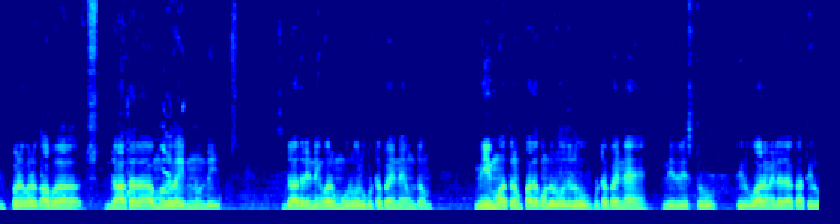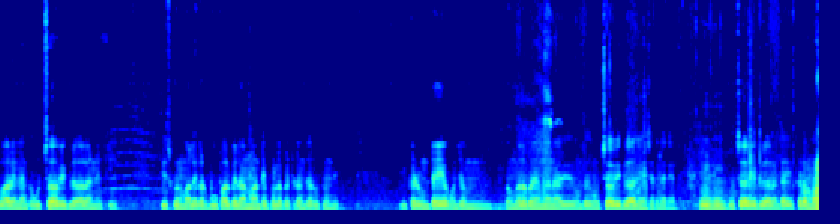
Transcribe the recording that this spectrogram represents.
ఇప్పటి వరకు జాతర మొదలైన నుండి జాతర ఎండింగ్ వరకు మూడు రోజులు గుట్టపైనే ఉంటాం. మేము మాత్రం పదకొండు రోజులు గుట్టపైనే నిద్రిస్తూ తిరువారం వెళ్ళేదాకా తిరువారం వెళ్ళాక ఉత్సవ విగ్రహాలు అనేటివి తీసుకుని మళ్ళీ ఇక్కడ భూపాలపల్లి హనుమాన్ టెంపుల్లో పెట్టడం జరుగుతుంది. ఇక్కడ ఉంటే కొంచెం దొంగల భయంగానే అది ఉంటుంది. ఉత్సవ విగ్రహాలు చేయించడం జరిగింది. ఉత్సవ విగ్రహాలు అంటే ఇక్కడ మా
